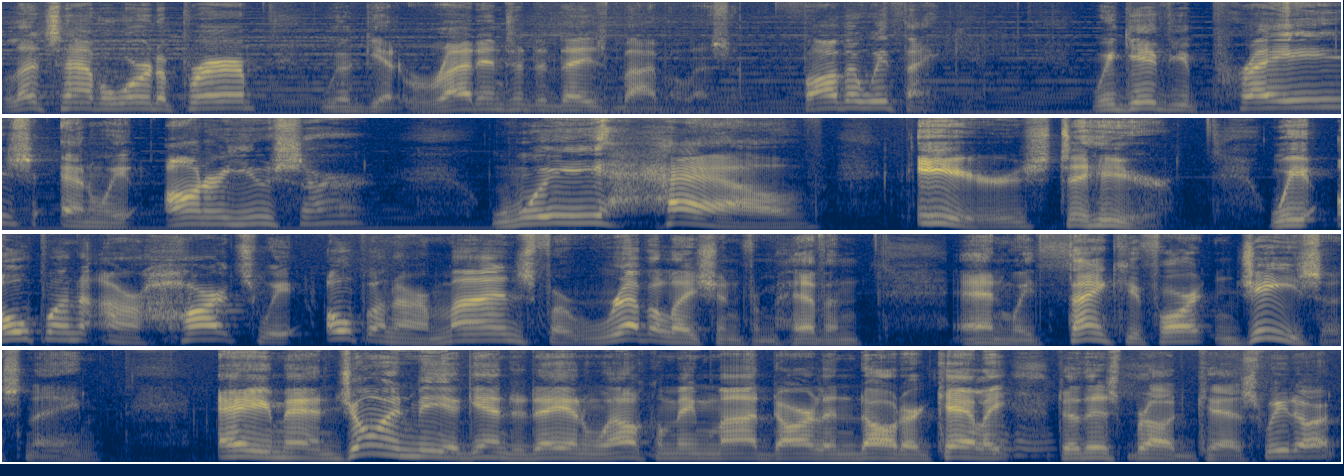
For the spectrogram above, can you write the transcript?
let's have a word of prayer. We'll get right into today's Bible lesson. Father, we thank you. We give you praise and we honor you, sir. We have ears to hear. We open our hearts, we open our minds for revelation from heaven, and we thank you for it in Jesus' name. Amen. Join me again today in welcoming my darling daughter Kellie mm-hmm. to this broadcast. Sweetheart,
